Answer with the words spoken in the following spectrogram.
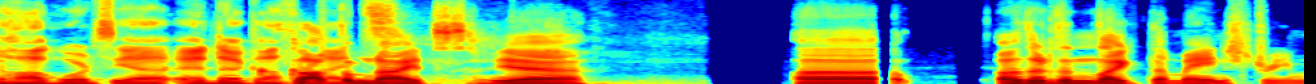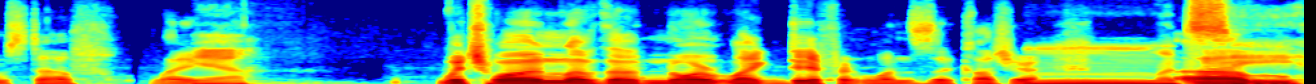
Hogwarts, yeah, and uh, Gotham, Gotham Knights. Knights, yeah. Uh other than like the mainstream stuff, like Yeah. Which one of the norm like different ones the culture? Mm, let's Um, see.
